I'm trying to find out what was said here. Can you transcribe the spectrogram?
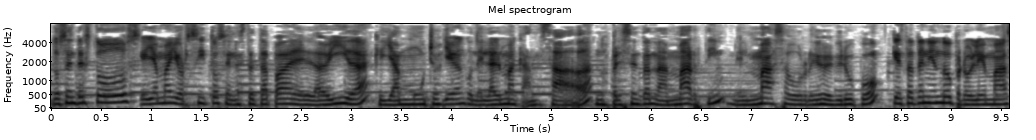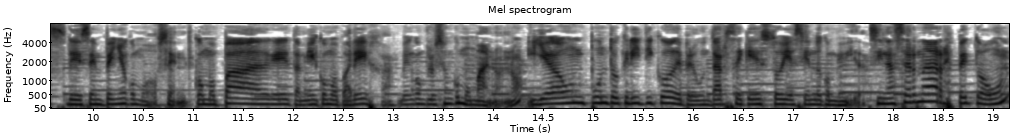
Docentes todos, ya mayorcitos en esta etapa de la vida, que ya muchos llegan con el alma cansada. Nos presentan a Martin, el más aburrido del grupo, que está teniendo problemas de desempeño como docente, como padre, también como pareja, en conclusión como humano, ¿no? Y llega a un punto crítico de preguntarse qué estoy haciendo con mi vida. Sin hacer nada respecto aún,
